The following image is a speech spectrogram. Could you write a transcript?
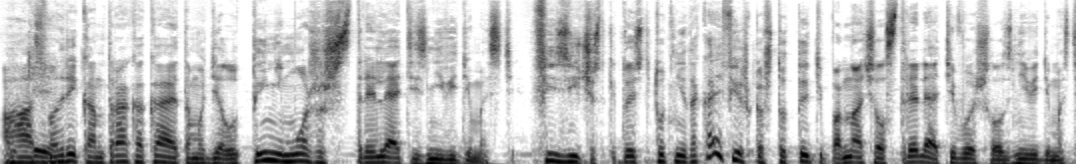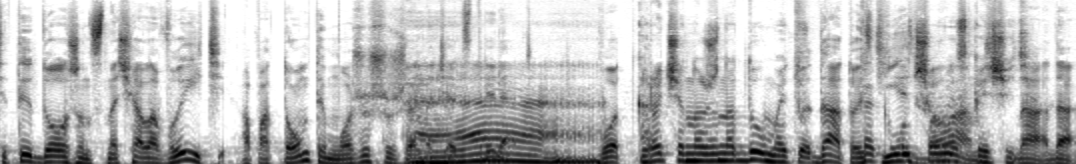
А, окей. смотри, контра какая этому делу. Ты не можешь стрелять из невидимости. Физически. То есть тут не такая фишка, что ты типа начал стрелять и вышел из невидимости. Ты должен сначала выйти, а потом ты можешь уже начать стрелять. Вот. Короче, нужно думать. Да, то есть есть лучше баланс. выскочить. Да, да.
